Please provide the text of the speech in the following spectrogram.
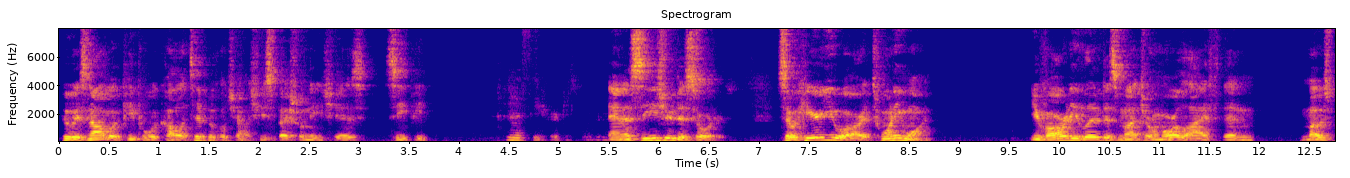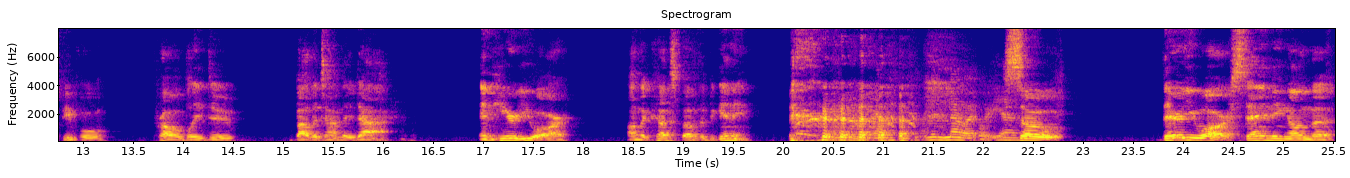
who is not what people would call a typical child. She's special needs. She has CP And a seizure disorder. and a seizure disorder. So here you are at 21. You've already lived as much or more life than most people probably do by the time they die. And here you are on the cusp of the beginning. I didn't know it, but yeah. So there you are, standing on the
